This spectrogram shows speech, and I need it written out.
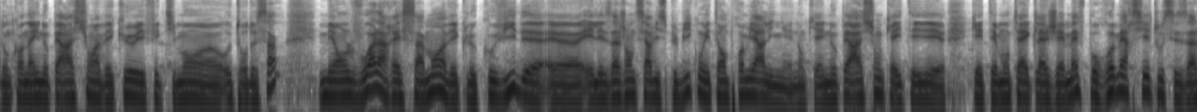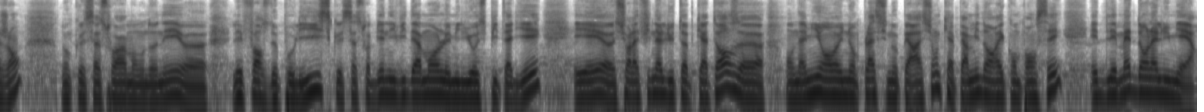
donc on a une opération avec eux effectivement autour de ça. Mais on le voit là récemment avec le Covid et les agents de service public ont été en première ligne. Donc il y a une opération qui a été, qui a été montée avec la GMF pour remercier tous ces agents. Donc que ça soit à un moment donné euh, les forces de police, que ça soit bien évidemment le milieu hospitalier. Et euh, sur la finale du top 14, euh, on a mis en, place une opération qui a permis d'en récompenser et de les mettre dans la lumière.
